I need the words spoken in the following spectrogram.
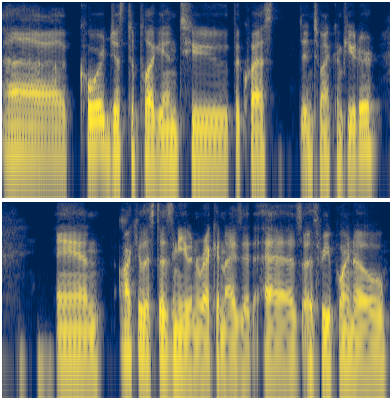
uh, cord just to plug into the Quest into my computer, and Oculus doesn't even recognize it as a 3.0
